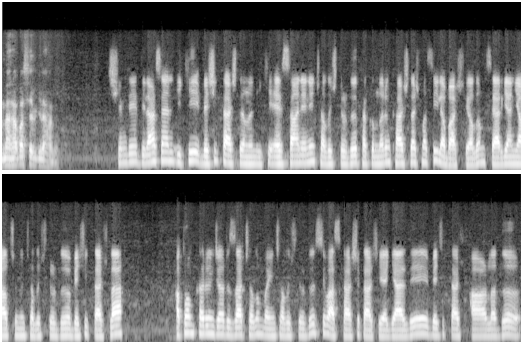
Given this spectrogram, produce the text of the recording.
Merhaba sevgili Hamit. Şimdi dilersen iki Beşiktaşlı'nın, iki efsanenin çalıştırdığı takımların karşılaşmasıyla başlayalım. Sergen Yalçın'ın çalıştırdığı Beşiktaş'la Atom Karınca Rıza Çalınbay'ın çalıştırdığı Sivas karşı karşıya geldi. Beşiktaş ağırladı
